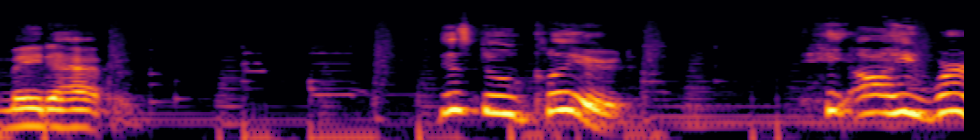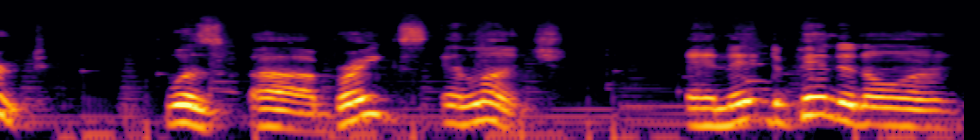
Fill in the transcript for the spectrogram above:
made it happen. This dude cleared. He all he worked was uh, breaks and lunch, and it depended on.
